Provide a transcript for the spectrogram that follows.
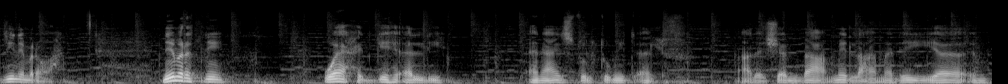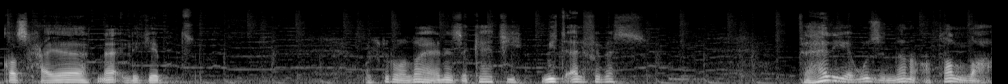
دي نمرة واحد نمرة اتنين واحد جه قال لي أنا عايز 300 ألف علشان بعمل عملية إنقاذ حياة نقل كبد. قلت له والله أنا زكاتي مئة ألف بس. فهل يجوز إن أنا أطلع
